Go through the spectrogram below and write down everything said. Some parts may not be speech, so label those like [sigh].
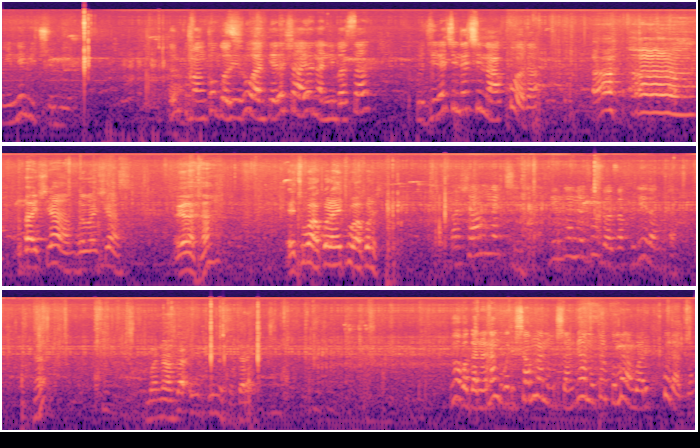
oine mico mibi dorikuma nkugorira wanteera kyayo nanimbaza kugira ekindi ekinakora bashambwe bashambwe aha ekiwakora ekiwakora bashambwe ki? Imbwa na zo zaza kurira buta mwananga ino setara yo bagana nango buri shamwe n'umushangi hano turi kumara ngo ari kukuraga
